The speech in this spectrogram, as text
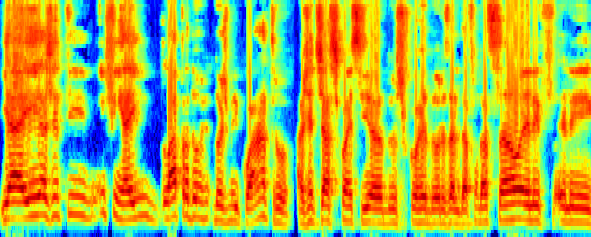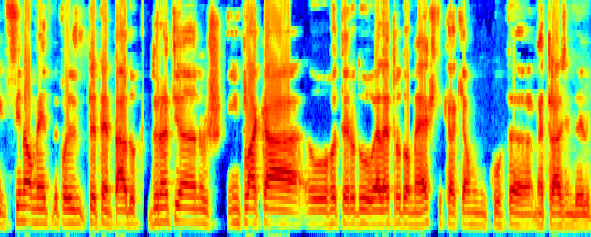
E aí a gente, enfim, aí lá pra 2004, a gente já se conhecia dos corredores ali da fundação, ele, ele finalmente, depois de ter tentado durante anos emplacar o roteiro do Eletrodoméstica, que é um curta-metragem dele,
